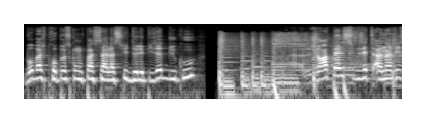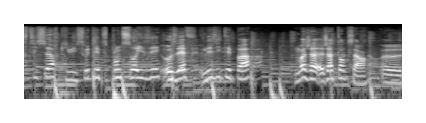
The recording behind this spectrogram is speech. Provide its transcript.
Bon bah je propose qu'on passe à la suite de l'épisode du coup. Euh, Je rappelle, si vous êtes un investisseur qui souhaitait sponsoriser Osef, n'hésitez pas. Moi j'a- j'attends que ça. hein. Euh,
